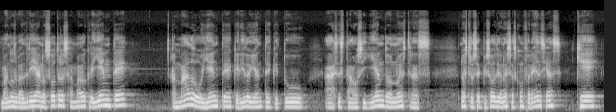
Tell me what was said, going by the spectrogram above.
más nos valdría a nosotros, amado creyente, amado oyente, querido oyente, que tú has estado siguiendo nuestras, nuestros episodios, nuestras conferencias, que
